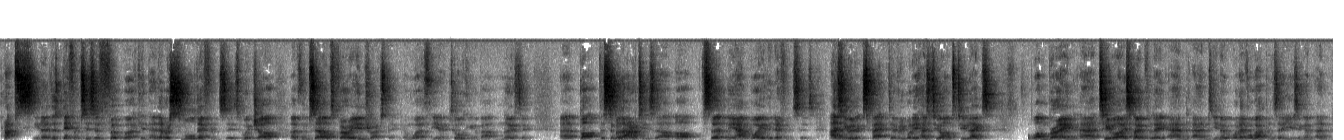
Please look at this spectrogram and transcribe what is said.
perhaps you know there's differences of footwork in there there are small differences which are of themselves very interesting and worth you know talking about and noting uh, but the similarities are, are, certainly outweigh the differences. As you would expect, everybody has two arms, two legs, one brain, uh, two eyes hopefully, and, and you know whatever weapons they're using. And, and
